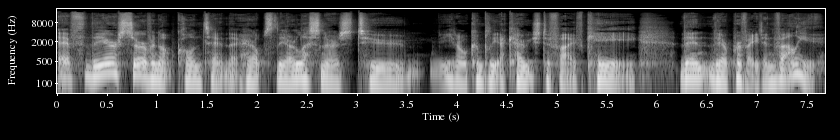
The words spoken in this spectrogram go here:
if they're serving up content that helps their listeners to, you know, complete a couch to 5k, then they're providing value.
